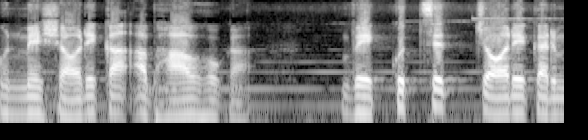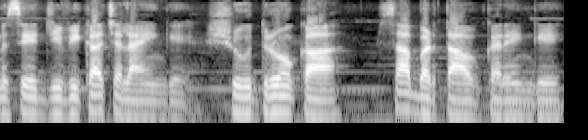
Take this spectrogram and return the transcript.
उनमें शौर्य का अभाव होगा। वे कुत्सित चौर्य कर्म से जीविका चलाएँगे। शूद्रों का सा बर्ताव करेंगे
